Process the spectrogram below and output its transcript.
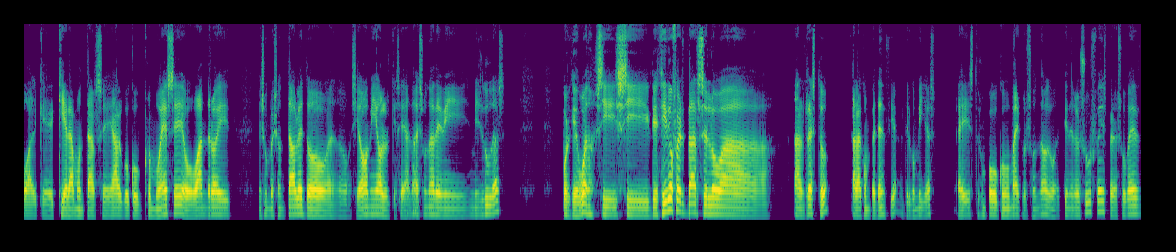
o al que quiera montarse algo con Chrome OS o Android en su versión tablet o, Xiaomi o lo que sea, ¿no? Es una de mis, mis dudas. Porque bueno, si, si decido ofertárselo a, al resto, a la competencia, entre comillas, Esto es un poco como Microsoft, ¿no? Tiene los Surface, pero a su vez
